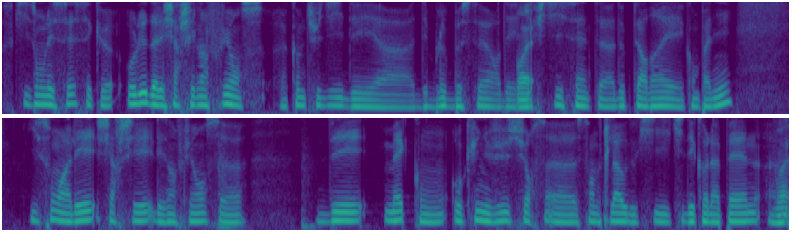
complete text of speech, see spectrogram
ce qu'ils ont laissé, c'est que au lieu d'aller chercher l'influence, euh, comme tu dis, des, euh, des blockbusters, des, Ouais. des 50 Cent, euh, Dr. Dre et compagnie, ils sont allés chercher les influences euh, des mecs qui n'ont aucune vue sur euh, SoundCloud ou qui, qui décollent à peine, euh, Ouais.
